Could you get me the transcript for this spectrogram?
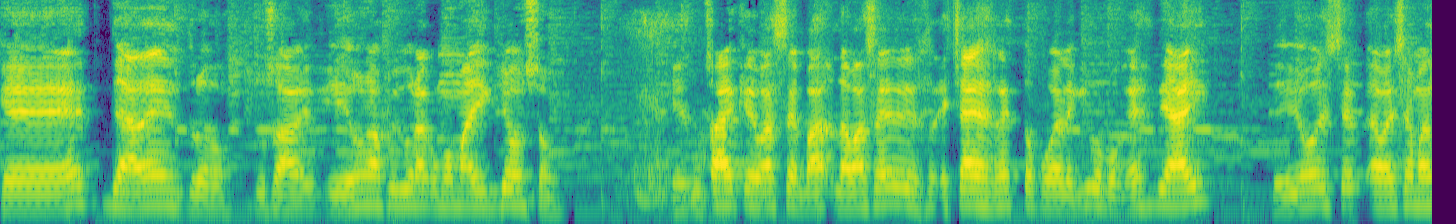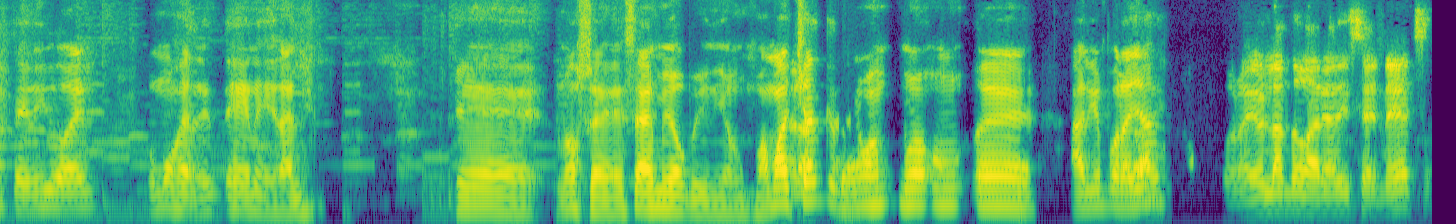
es de adentro, tú sabes, y es una figura como Magic Johnson, que tú sabes que va a ser, la va a ser hecha de resto por el equipo, porque es de ahí, debió haberse mantenido él como gerente general. Que no sé, esa es mi opinión. Vamos a echar que tenemos eh, alguien por allá. Por ahí Orlando Varia dice Nets,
